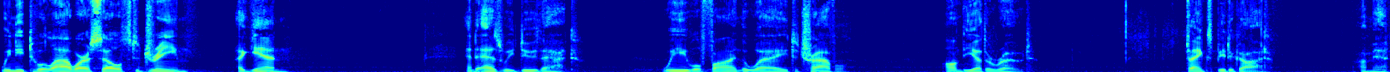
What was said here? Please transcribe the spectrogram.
we need to allow ourselves to dream again. And as we do that, we will find the way to travel on the other road. Thanks be to God. Amen.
